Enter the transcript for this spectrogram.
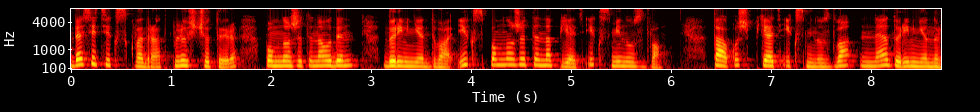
10х квадрат плюс 4 помножити на 1 дорівнює 2х помножити на 5х мінус 2. Також 5х мінус 2 не дорівнює 0.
